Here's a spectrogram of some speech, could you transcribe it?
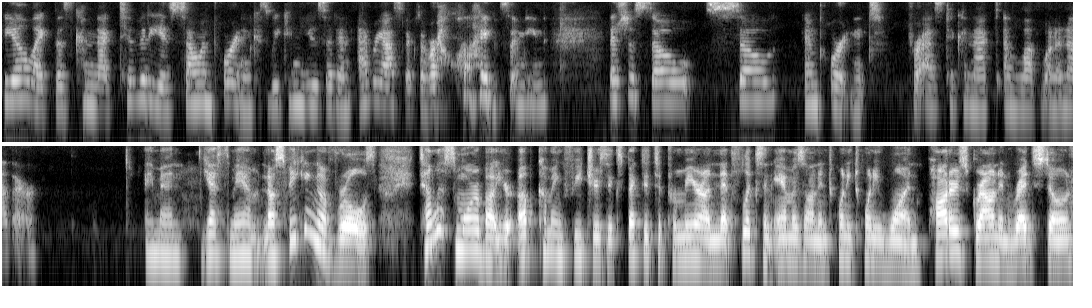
feel like this connectivity is so important because we can use it in every aspect of our lives. I mean it's just so so important for us to connect and love one another Amen. Yes, ma'am. Now, speaking of roles, tell us more about your upcoming features expected to premiere on Netflix and Amazon in 2021 Potter's Ground and Redstone,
